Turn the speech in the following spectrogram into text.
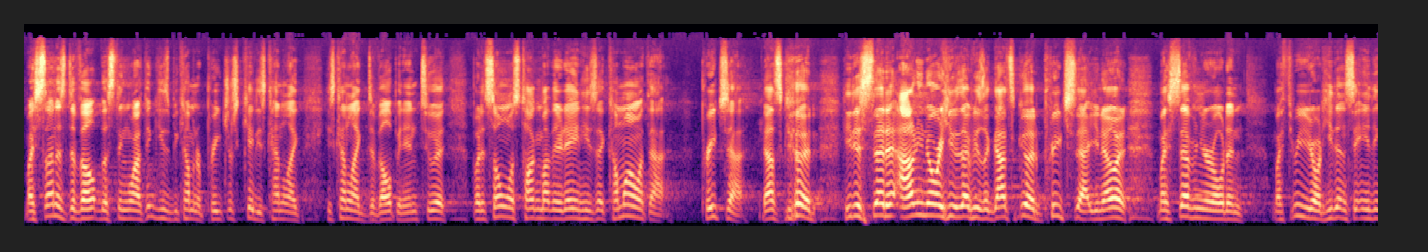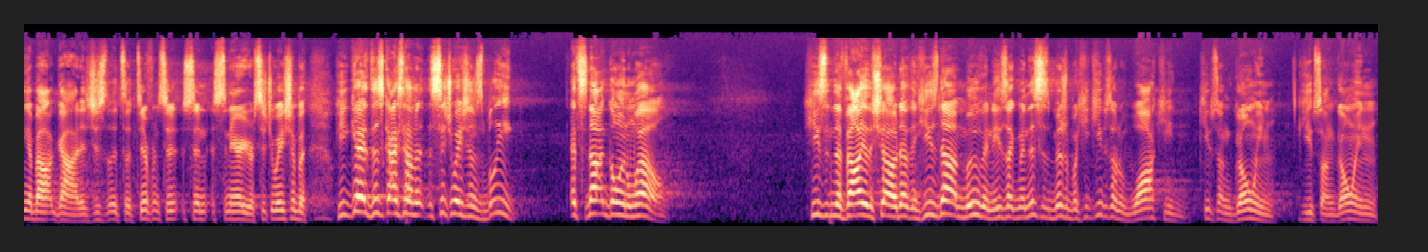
my son has developed this thing where I think he's becoming a preacher's kid. He's kind of like he's kind of like developing into it. But someone was talking about the other day, and he said, "Come on with that." Preach that. That's good. He just said it. I don't even know where he was at. He's like, that's good. Preach that, you know? And my seven year old and my three year old, he didn't say anything about God. It's just, it's a different scenario or situation. But he, this guy's having, the situation is bleak. It's not going well. He's in the valley of the shadow of death and he's not moving. He's like, man, this is miserable. He keeps on walking, keeps on going, keeps on going.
